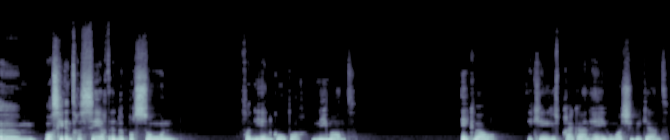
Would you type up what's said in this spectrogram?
um, was geïnteresseerd in de persoon van die inkoper. Niemand. Ik wel. Ik ging een gesprek aan. hey, hoe was je weekend?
